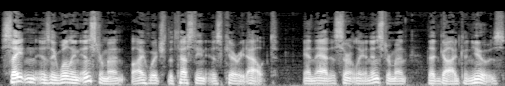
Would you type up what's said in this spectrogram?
Satan is a willing instrument by which the testing is carried out, and that is certainly an instrument that God can use.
